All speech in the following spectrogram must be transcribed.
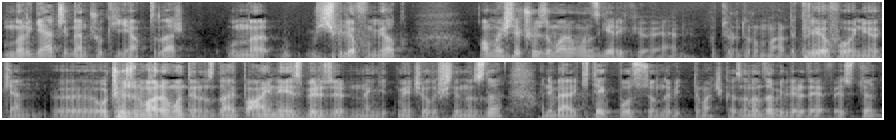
Bunları gerçekten çok iyi yaptılar. Bunlar hiçbir lafım yok. Ama işte çözüm aramanız gerekiyor yani bu tür durumlarda. Playoff oynuyorken e, o çözümü aramadığınızda hep aynı ezber üzerinden gitmeye çalıştığınızda hani belki tek pozisyonda bitti maç kazanabilirdi Efes dün.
